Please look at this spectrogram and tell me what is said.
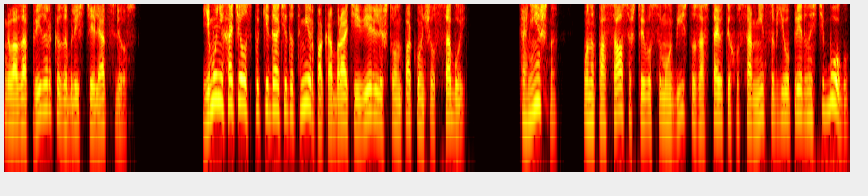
Глаза призрака заблестели от слез. Ему не хотелось покидать этот мир, пока братья верили, что он покончил с собой. Конечно, он опасался, что его самоубийство заставит их усомниться в его преданности Богу.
